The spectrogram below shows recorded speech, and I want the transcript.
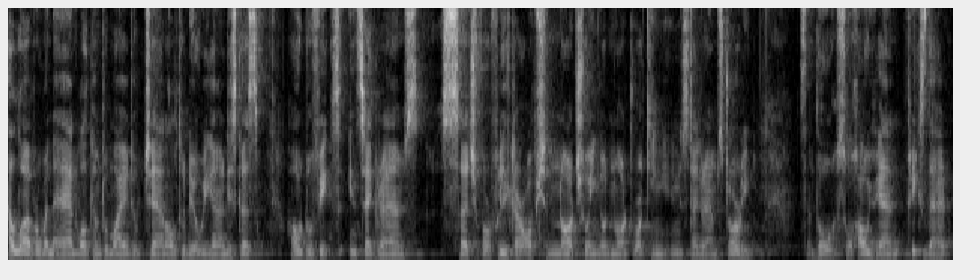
Hello everyone and welcome to my YouTube channel. Today we're gonna discuss how to fix Instagram's search for filter option not showing or not working in Instagram story. So, so how you can fix that?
